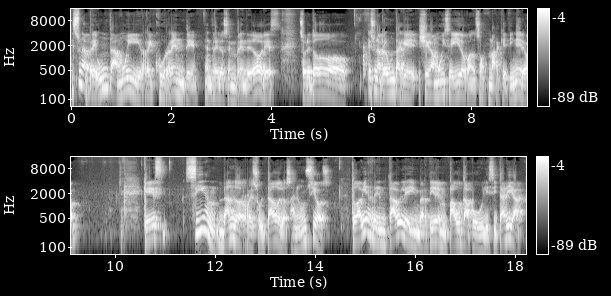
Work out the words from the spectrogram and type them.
es una pregunta muy recurrente entre los emprendedores, sobre todo es una pregunta que llega muy seguido cuando sos marketinero, que es ¿Siguen dando resultado los anuncios? ¿Todavía es rentable invertir en pauta publicitaria?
